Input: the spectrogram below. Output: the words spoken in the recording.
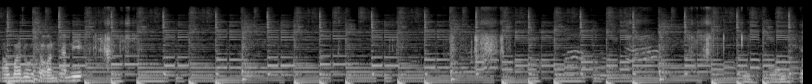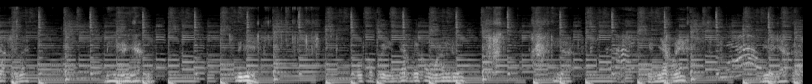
เอามาดูสวรรค์ชั้นนี้ ดูสวรรค์ยักษ์เห็นไหมนี่ไงยักษ์นี่โอ้เขาไปเห็นยักษ์ไปเข้ามาดูนี่นะเห็นยักษ์ไหมเนี่ยยักษ์อะ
